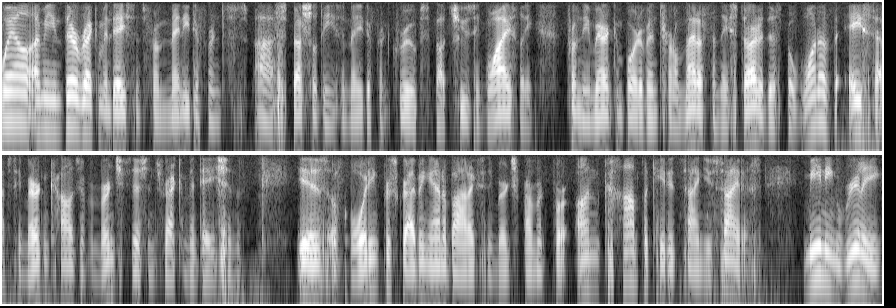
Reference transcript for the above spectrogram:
Well, I mean, there are recommendations from many different uh, specialties and many different groups about choosing wisely. From the American Board of Internal Medicine, they started this, but one of ACEP's, the American College of Emergency Physicians, recommendations is avoiding prescribing antibiotics in the emergency department for uncomplicated sinusitis, meaning really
